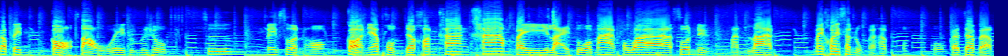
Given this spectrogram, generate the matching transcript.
ก็เป็นเกาะเต่าเว้ยคุณผู้ชม ซึ่งในส่วนของก่อนเนี่ยผมจะค่อนข้างข้ามไปหลายตัวมาก เพราะว่าโซนหนึ่งมันลากไม่ค่อยสนุกอะครับผมผมก็จะแบบ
